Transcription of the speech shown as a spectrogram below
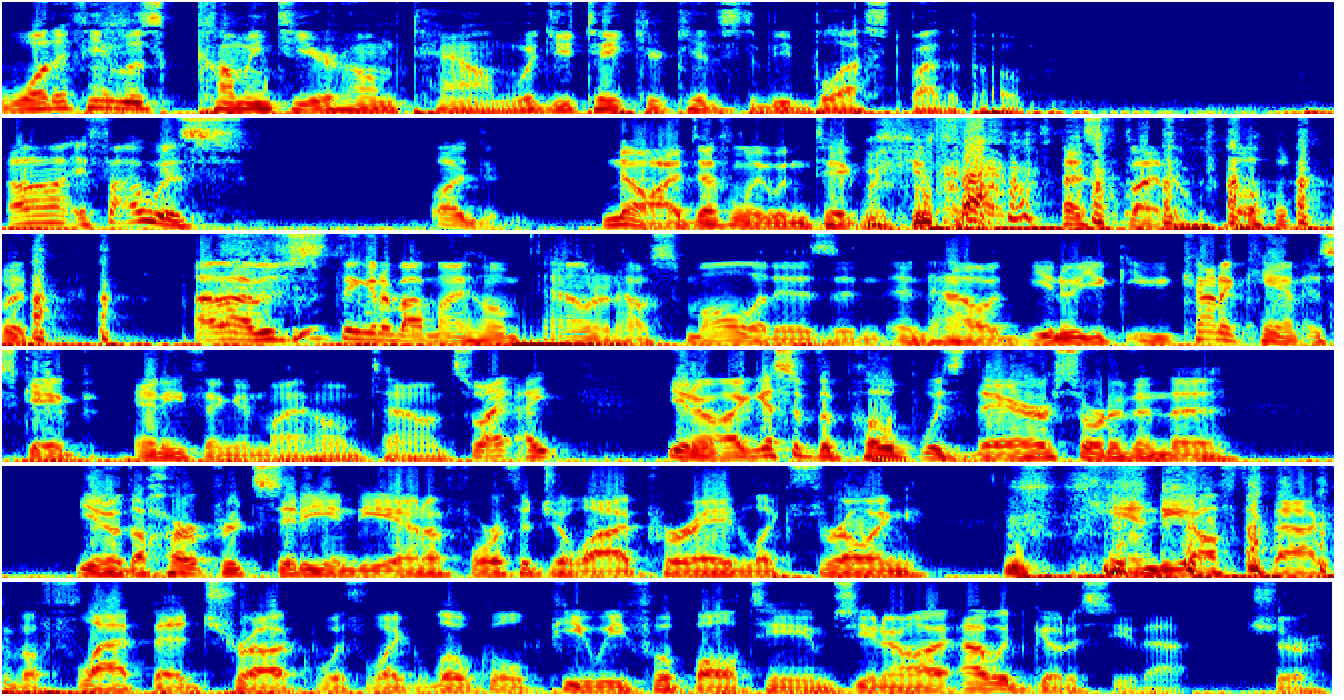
What if he was coming to your hometown? Would you take your kids to be blessed by the Pope? Uh, if I was, well, I'd- no, I definitely wouldn't take my kids to be blessed by the Pope. But I, I was just thinking about my hometown and how small it is, and, and how you know you, you kind of can't escape anything in my hometown. So I, I, you know, I guess if the Pope was there, sort of in the, you know, the Hartford City, Indiana Fourth of July parade, like throwing candy off the back of a flatbed truck with like local Pee Wee football teams, you know, I, I would go to see that. Sure.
